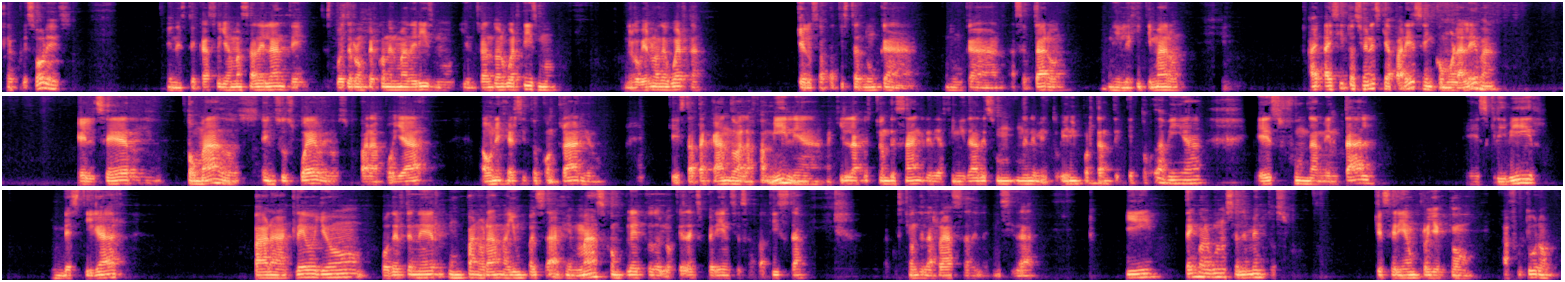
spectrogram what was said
represores. En este caso, ya más adelante, después de romper con el maderismo y entrando al huertismo, con el gobierno de Huerta, que los zapatistas nunca, nunca aceptaron ni legitimaron. Hay, hay situaciones que aparecen como la leva, el ser tomados en sus pueblos para apoyar a un ejército contrario, está atacando a la familia. Aquí la cuestión de sangre, de afinidad, es un, elemento bien importante que todavía es fundamental escribir, investigar, para, creo yo, poder tener un panorama y un paisaje más completo de lo que es la experiencia zapatista, la cuestión de la raza, de la etnicidad. Y tengo algunos elementos que sería un proyecto a futuro.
